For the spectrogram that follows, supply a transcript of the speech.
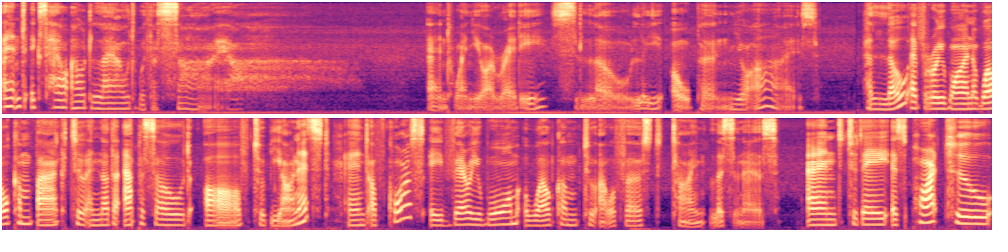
and exhale out loud with a sigh. And when you are ready, slowly open your eyes. Hello, everyone. Welcome back to another episode of To Be Honest. And of course, a very warm welcome to our first time listeners. And today is part two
